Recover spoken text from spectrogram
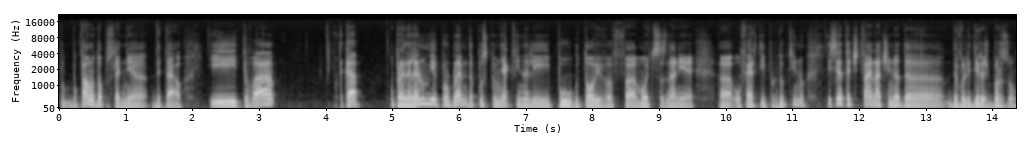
бу- буквално до последния детайл. И това, така, определено ми е проблем да пускам някакви, нали, полуготови в а, моето съзнание а, оферти и продукти, но истината е, че това е начина да, да валидираш бързо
